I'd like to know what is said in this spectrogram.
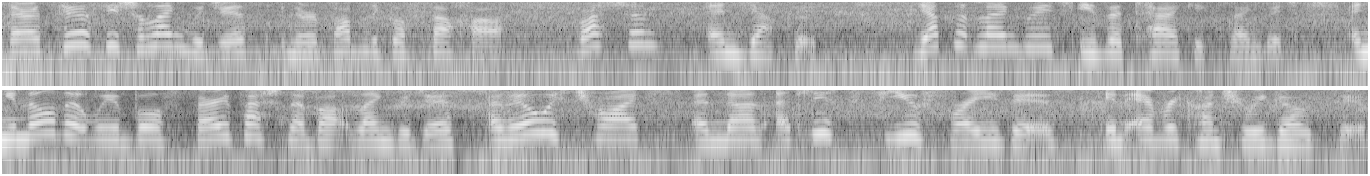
There are two official languages in the Republic of Sakha, Russian and Yakut. Yakut language is a Turkic language, and you know that we're both very passionate about languages, and we always try and learn at least few phrases in every country we go to,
